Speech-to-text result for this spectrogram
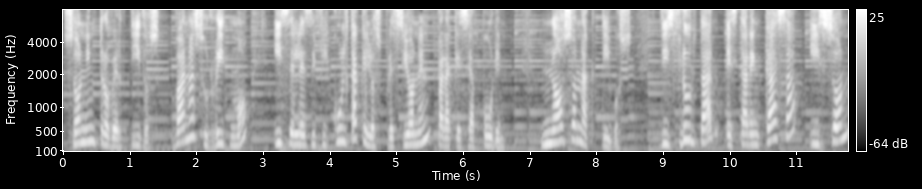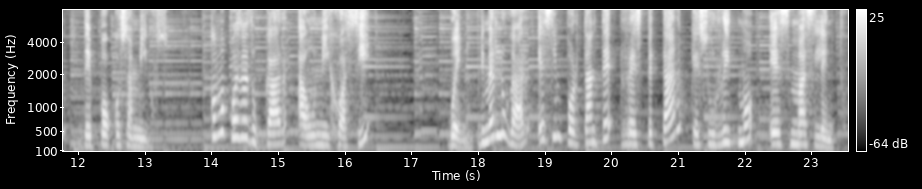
son introvertidos, van a su ritmo y se les dificulta que los presionen para que se apuren. No son activos, disfrutan estar en casa y son de pocos amigos. ¿Cómo puedo educar a un hijo así? Bueno, en primer lugar, es importante respetar que su ritmo es más lento.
